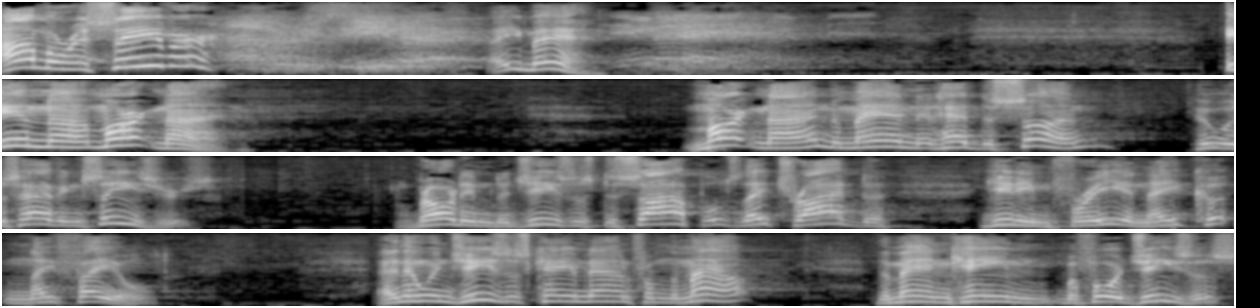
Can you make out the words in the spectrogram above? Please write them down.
I'm a receiver. Amen. In uh, Mark 9, Mark 9, the man that had the son who was having seizures brought him to Jesus' disciples. They tried to get him free and they couldn't, they failed. And then when Jesus came down from the mount, the man came before Jesus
